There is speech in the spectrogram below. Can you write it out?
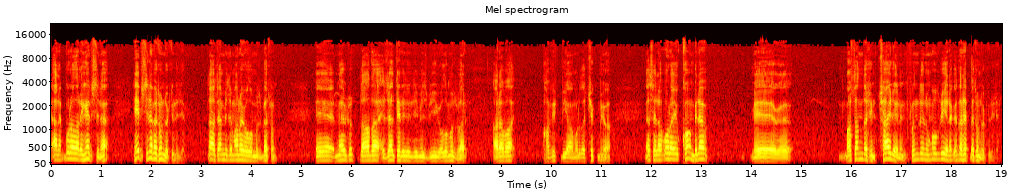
Yani buraların hepsine hepsine beton döktüreceğim. Zaten bizim ana yolumuz beton. Ee, mevcut dağda ezelteri dediğimiz bir yolumuz var. Araba hafif bir yağmurda çıkmıyor. Mesela orayı komple e, vatandaşın çaylığının, fındığının olduğu yere kadar hep beton döktüreceğim.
